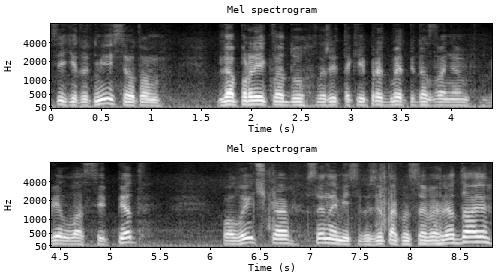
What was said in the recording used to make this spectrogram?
скільки тут місця. Там, для прикладу лежить такий предмет під названням велосипед, поличка, все на місці. Друзі, так оце виглядає.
